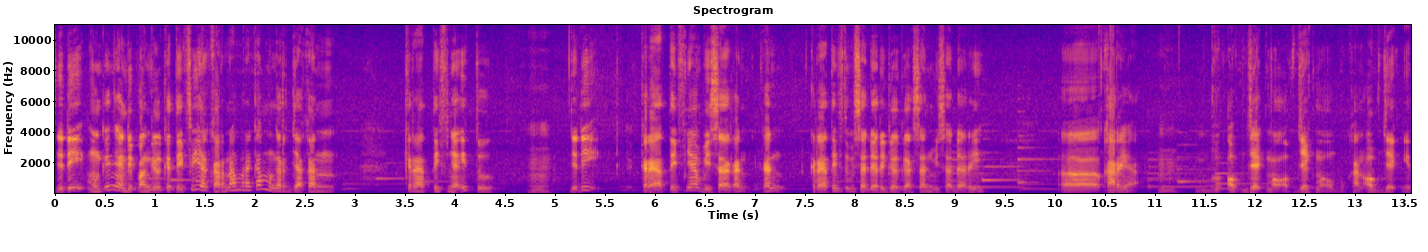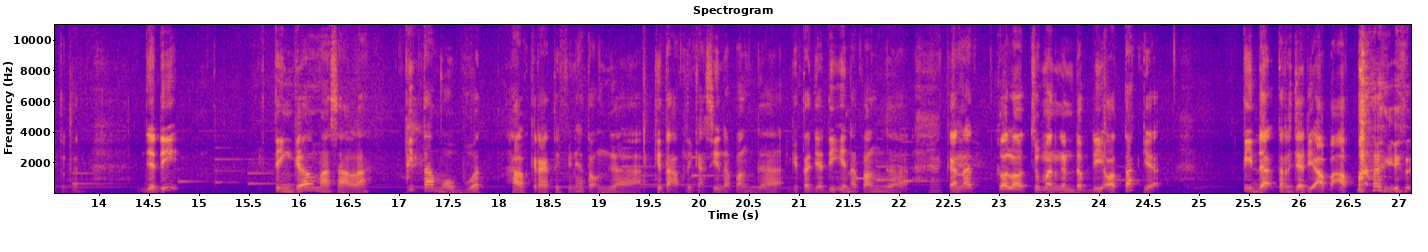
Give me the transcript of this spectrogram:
Jadi mungkin yang dipanggil ke TV ya karena mereka mengerjakan kreatifnya itu. Hmm. Jadi kreatifnya bisa kan kan kreatif itu bisa dari gagasan, bisa dari eh, karya. Hmm. Objek mau objek mau bukan objek gitu kan jadi tinggal masalah kita mau buat hal kreatif ini atau enggak kita aplikasiin apa enggak kita jadiin apa enggak Oke. karena kalau cuman ngendep di otak ya tidak terjadi apa-apa gitu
